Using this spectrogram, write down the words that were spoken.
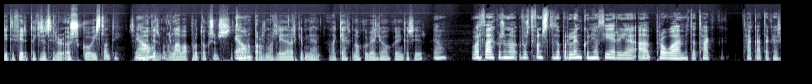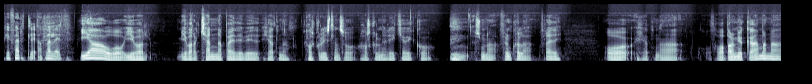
lítið fyrirtæki sem selur ösku á Íslandi sem Já, heitir ok. okay. Lava Productions Já. það var nú bara svona hliðaverkefni en það gekk nokkuð vel hjá okkur enga síður Já. Var það eitthvað svona, fórst, fannstu það bara löngun hjá þér að prófa um þetta taka, taka þetta kannski ferli alla leið? Já og ég var, ég var að kenna bæði við hérna Háskóla Íslands og Háskólan í Reykjavík og svona frumkvöla fræði og hérna og það var bara mjög gaman að,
